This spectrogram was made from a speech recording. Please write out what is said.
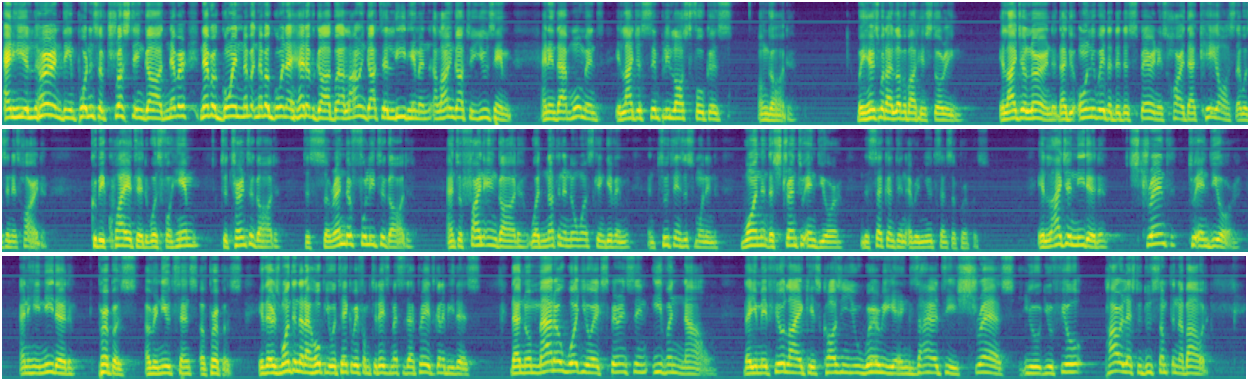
And he learned the importance of trusting God, never, never going, never, never going ahead of God, but allowing God to lead him and allowing God to use him. And in that moment, Elijah simply lost focus on God. But here's what I love about his story Elijah learned that the only way that the despair in his heart, that chaos that was in his heart, could be quieted was for him to turn to God, to surrender fully to God, and to find in God what nothing and no one can give him. And two things this morning one, the strength to endure, And the second thing, a renewed sense of purpose. Elijah needed strength to endure, and he needed purpose, a renewed sense of purpose. If there's one thing that I hope you will take away from today's message, I pray it's going to be this that no matter what you're experiencing, even now, that you may feel like it's causing you worry, anxiety, stress, you, you feel powerless to do something about,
